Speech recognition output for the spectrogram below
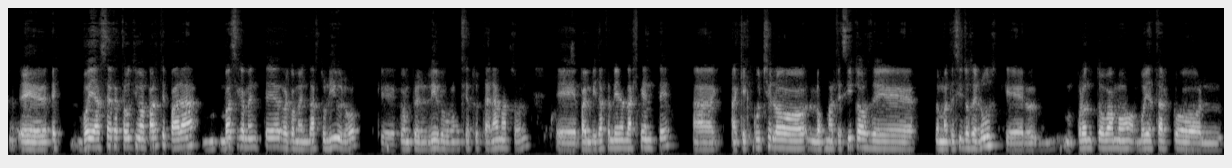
eh, voy a hacer esta última parte para básicamente recomendar tu libro, que compren el libro, como decías tú, está en Amazon, eh, para invitar también a la gente a, que escuche los matecitos de los matecitos de luz, que pronto vamos, voy a estar con,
